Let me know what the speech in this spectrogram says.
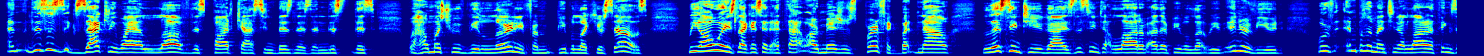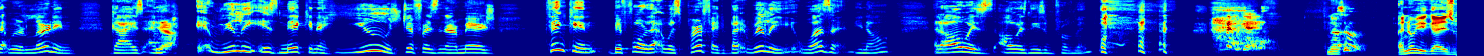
And this is exactly why I love this podcasting business and this this well, how much we've been learning from people like yourselves. We always, like I said, I thought our measure is perfect, but now listening to you guys, listening to a lot of other people that we've interviewed, we're implementing a lot of things that we're learning, guys, and Yeah. it really is making a huge difference in our marriage. Thinking before that was perfect, but really it wasn't. You know, it always always needs improvement. okay. good. Now, so I know you guys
